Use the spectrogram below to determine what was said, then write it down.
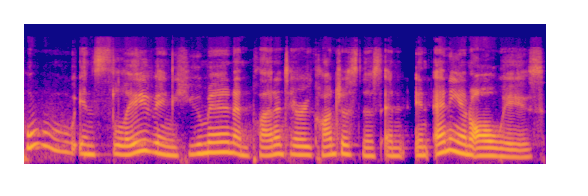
whew, enslaving human and planetary consciousness and in any and all ways.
